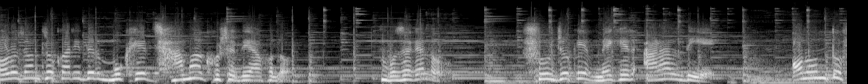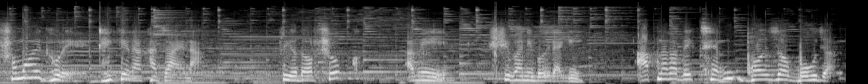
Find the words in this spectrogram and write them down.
ষড়যন্ত্রকারীদের মুখে ঝামা ঘষে দেয়া হলো। বোঝা গেল, সূর্যকে মেঘের আড়াল দিয়ে অনন্ত সময় ধরে ঢেকে রাখা যায় না। প্রিয় দর্শক, আমি শিবানী বৈরাগী। আপনারা দেখছেন ভয়েস অব বহুজান।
